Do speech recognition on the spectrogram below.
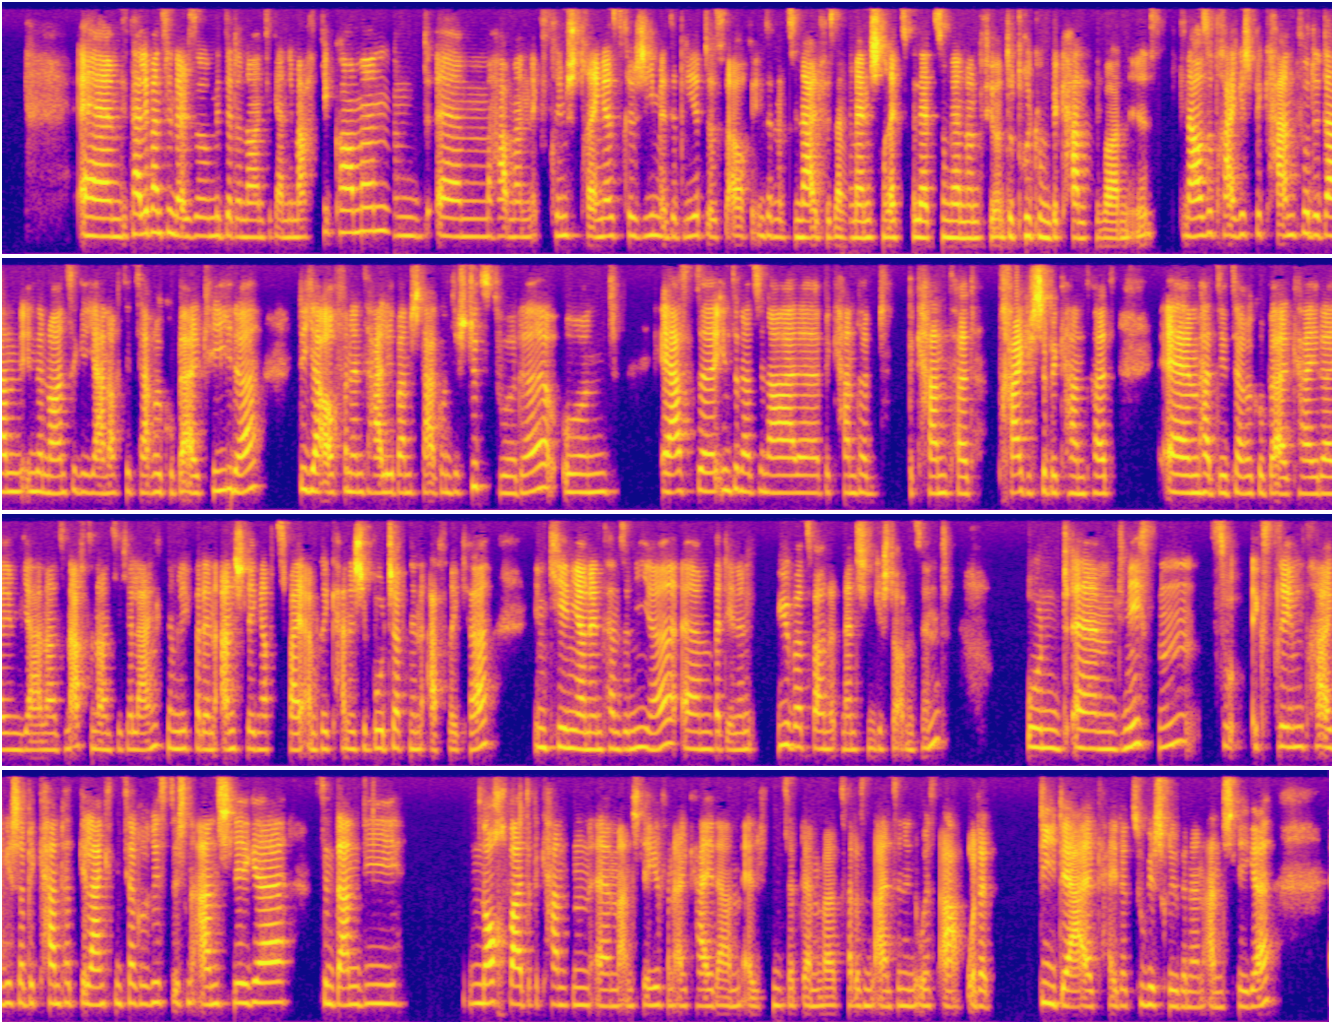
Ähm, die Taliban sind also Mitte der 90er an die Macht gekommen und ähm, haben ein extrem strenges Regime etabliert, das auch international für seine Menschenrechtsverletzungen und für Unterdrückung bekannt geworden ist. Genauso tragisch bekannt wurde dann in den 90er Jahren auch die Terrorgruppe Al-Qaida, die ja auch von den Taliban stark unterstützt wurde und erste internationale Bekanntheit, Bekanntheit, tragische Bekanntheit ähm, hat die Terrorgruppe Al-Qaida im Jahr 1998 erlangt, nämlich bei den Anschlägen auf zwei amerikanische Botschaften in Afrika, in Kenia und in Tansania, ähm, bei denen über 200 Menschen gestorben sind. Und ähm, die nächsten zu extrem tragischer Bekanntheit gelangten terroristischen Anschläge sind dann die noch weiter bekannten ähm, Anschläge von Al-Qaida am 11. September 2001 in den USA oder die der Al-Qaida zugeschriebenen Anschläge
